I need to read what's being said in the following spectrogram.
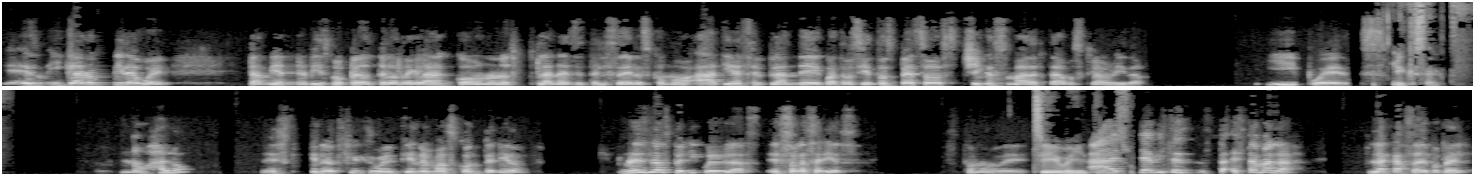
Es- y claro, vida, güey. También el mismo pedo, te lo regalan con unos planes de Telcel. Es como, ah, tienes el plan de 400 pesos, chinga su madre, te damos claro vida. Y pues, Exacto. no jalo. Es que Netflix, güey, tiene más contenido. No es las películas, es son las series. Es como de, Sí, vaya. ah, ya viste, está, está mala. La casa de papel.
